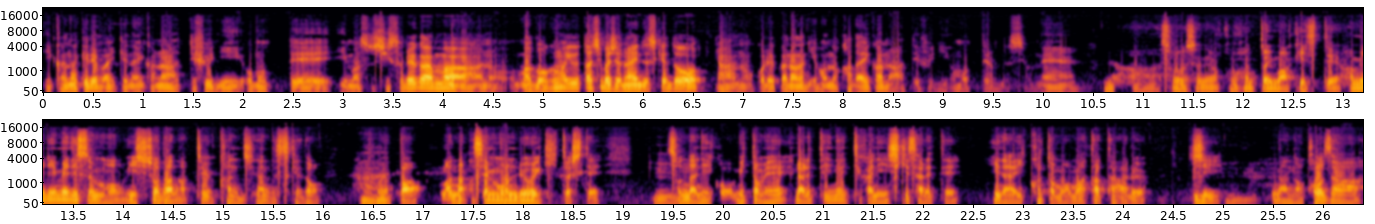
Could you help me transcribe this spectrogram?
いかなければいけないかなっていうふうに思っていますし、それが、まあ、あの、まあ、僕が言う立場じゃないんですけど、あの、これからの日本の課題かなっていうふうに思ってるんですよね。いやそうですよね。これ本当今聞いてて、ファミリーメディスンも一緒だなっていう感じなんですけど、はい、やっぱ、まあなんか専門領域として、そんなにこう認められていないっていうか認識されていないこともまあ多々あるし、うんあの講座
